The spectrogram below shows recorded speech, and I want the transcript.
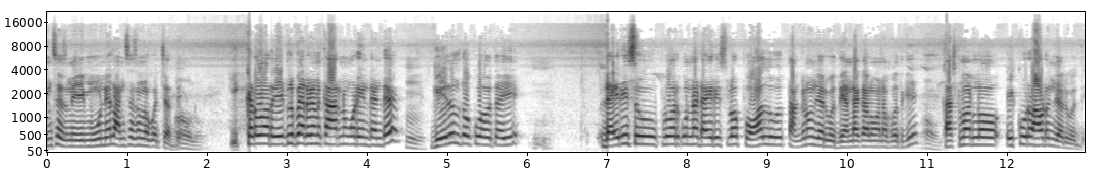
అన్ సీజన్ ఈ మూడు నెలలు అన్ సీజన్లోకి వచ్చేది ఇక్కడ రేట్లు పెరగడానికి కారణం కూడా ఏంటంటే గేదెలు తక్కువ అవుతాయి. డైరీస్ ఇప్పుడు వరకు ఉన్న డైరీస్లో పాలు తగ్గడం జరుగుద్ది ఎండాకాలం అన్నపోతికి కస్టమర్లు ఎక్కువ రావడం జరుగుద్ది.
